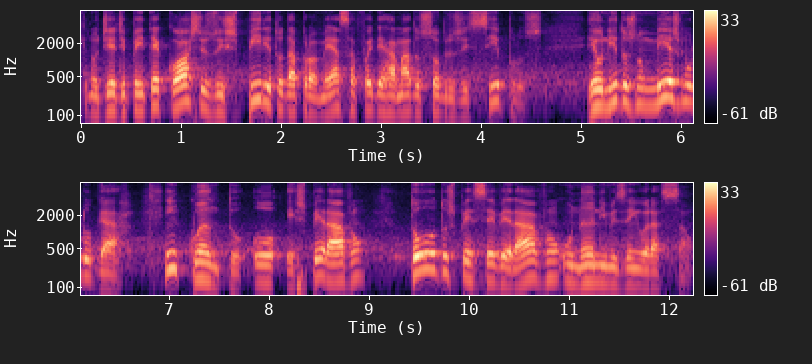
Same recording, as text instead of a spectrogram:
que no dia de Pentecostes o espírito da promessa foi derramado sobre os discípulos, reunidos no mesmo lugar. Enquanto o esperavam, todos perseveravam unânimes em oração.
